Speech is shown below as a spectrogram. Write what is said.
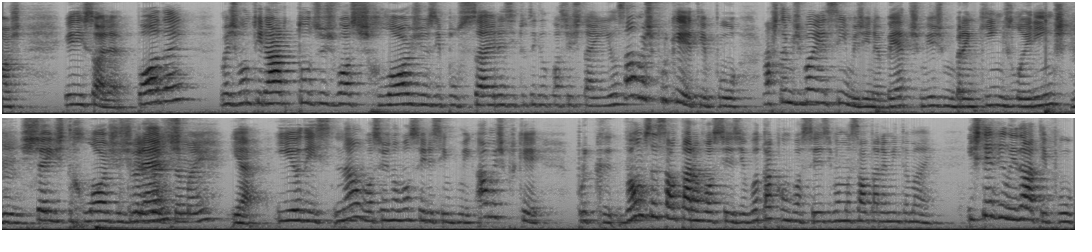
nós. Eu disse: Olha, podem, mas vão tirar todos os vossos relógios e pulseiras e tudo aquilo que vocês têm. E eles, ah, mas porquê? Tipo, nós estamos bem assim, imagina, betos mesmo, branquinhos, loirinhos, Hum. cheios de relógios Estrangeiros grandes. também. Yeah. E eu disse: Não, vocês não vão sair assim comigo. Ah, mas porquê? Porque vamos assaltar a vocês e eu vou estar com vocês e vão-me assaltar a mim também. Isto é realidade, tipo,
